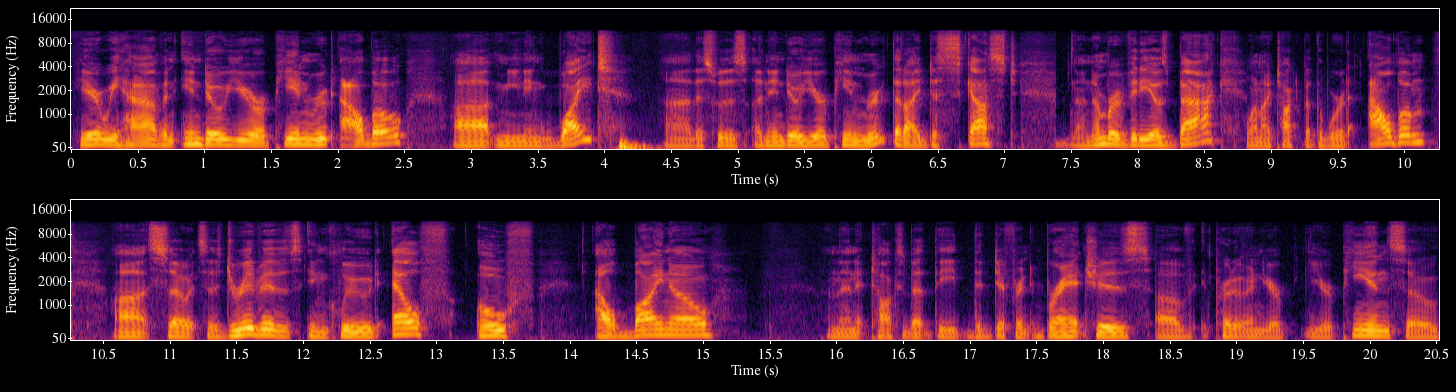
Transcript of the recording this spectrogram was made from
here we have an Indo-European root albo, uh, meaning white. Uh, this was an Indo-European root that I discussed a number of videos back when I talked about the word album. Uh, so it says derivatives include elf, oaf, albino, and then it talks about the, the different branches of Proto-Indo-European, so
